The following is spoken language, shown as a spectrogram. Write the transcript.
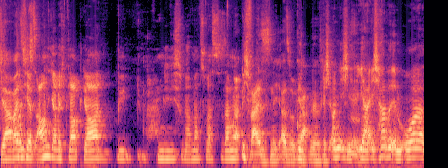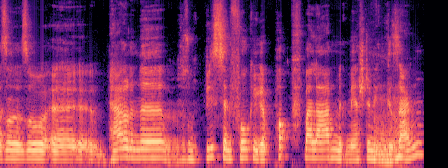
Ja, weiß und, ich jetzt auch nicht, aber ich glaube, ja, wie, haben die nicht sogar mal zu was zusammen gehabt? Ich weiß es nicht. Also gut ja. möglich. Und ich, ja, ich habe im Ohr so so äh, perlende, so ein bisschen folkige Popballaden mit mehrstimmigem mhm. Gesang.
